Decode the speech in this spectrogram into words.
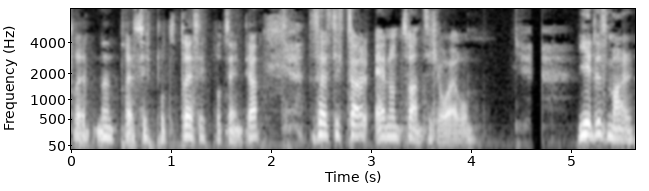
30 30 Prozent, ja. Das heißt, ich zahle 21 Euro jedes Mal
